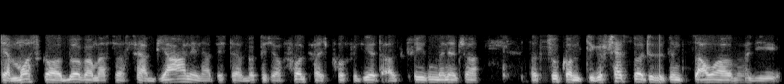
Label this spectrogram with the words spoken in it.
Der Moskauer Bürgermeister Serbjanin hat sich da wirklich erfolgreich profitiert als Krisenmanager. Dazu kommt, die Geschäftsleute sind sauer, weil die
